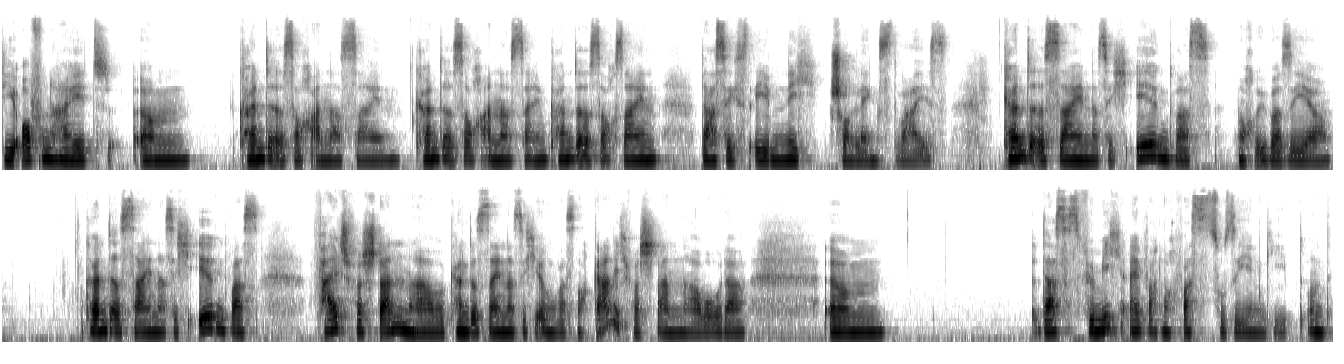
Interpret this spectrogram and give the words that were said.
die Offenheit, ähm, könnte es auch anders sein, könnte es auch anders sein, könnte es auch sein, dass ich es eben nicht schon längst weiß. Könnte es sein, dass ich irgendwas noch übersehe? Könnte es sein, dass ich irgendwas falsch verstanden habe? Könnte es sein, dass ich irgendwas noch gar nicht verstanden habe? Oder ähm, dass es für mich einfach noch was zu sehen gibt. Und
